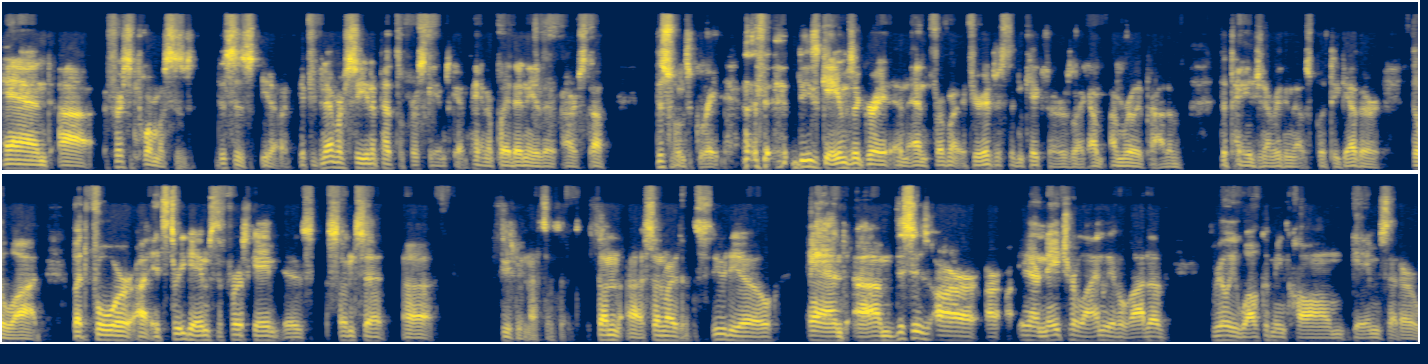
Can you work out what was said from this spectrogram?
And uh, first and foremost, is this is you know if you've never seen a Pencil First Games campaign or played any of the, our stuff, this one's great. These games are great, and and from if you're interested in Kickstarters, like I'm I'm really proud of the page and everything that was put together. A lot. But for uh, it's three games. The first game is Sunset. Uh, excuse me, not Sunset. Sun uh, Sunrise at the Studio, and um, this is our our in our nature line. We have a lot of really welcoming, calm games that are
